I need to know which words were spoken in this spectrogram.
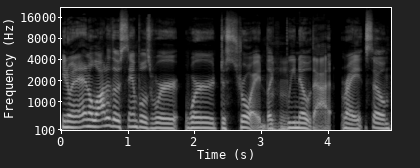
you know, and, and a lot of those samples were were destroyed. Like Mhm. we know that, right? So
